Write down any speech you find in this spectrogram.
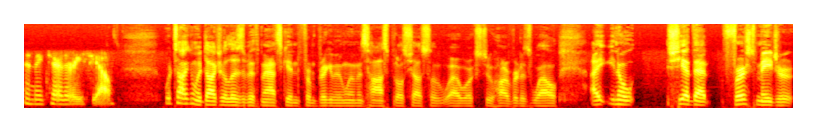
and they tear their ACL. We're talking with Dr. Elizabeth Matzkin from Brigham and Women's Hospital. She also uh, works through Harvard as well. I, you know, she had that first major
